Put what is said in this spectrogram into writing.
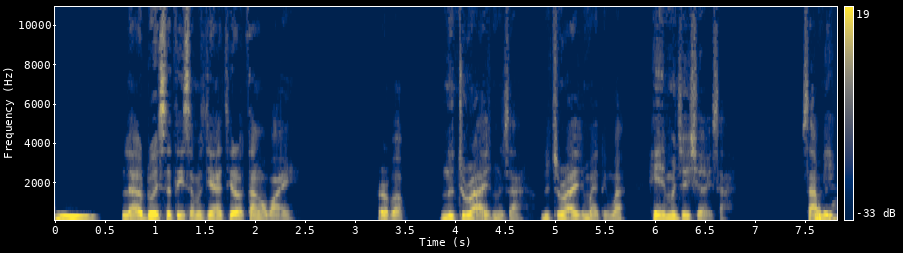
อืมแล้วด้วยสติสัมปชัญญะที่เราตั้งเอาไว้เราแบบ neutralize มันซะ neutralize หมายถึงว่าเห็นมันเฉยๆซะซ้ำอีก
